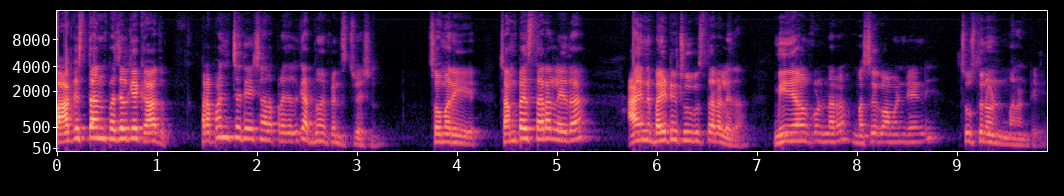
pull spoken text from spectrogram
పాకిస్తాన్ ప్రజలకే కాదు ప్రపంచ దేశాల ప్రజలకి అర్థమైపోయిన సిచ్యువేషన్ సో మరి చంపేస్తారా లేదా? ఆయన బయటికి చూపిస్తారా లేదా? మీరేమనుకుంటున్నారో మస్తుగా కామెంట్ చేయండి. చూస్తూనే ఉండండి మనం టీవీ.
